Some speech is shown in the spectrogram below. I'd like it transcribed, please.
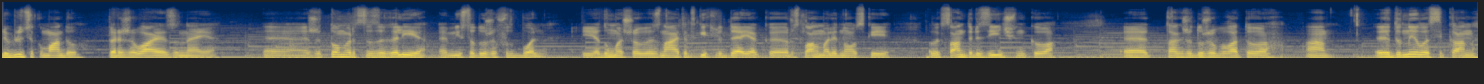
люблю цю команду, переживаю за неї. Житомир це взагалі місто дуже футбольне. І я думаю, що ви знаєте таких людей, як Руслан Маліновський, Олександр Зінченко. Також дуже багато. А, Данило Сікан,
